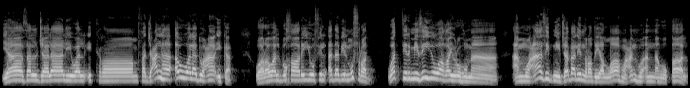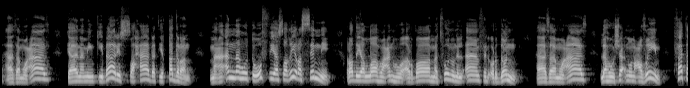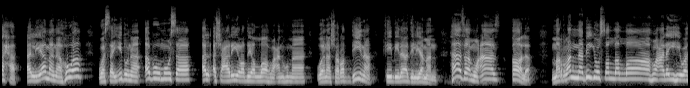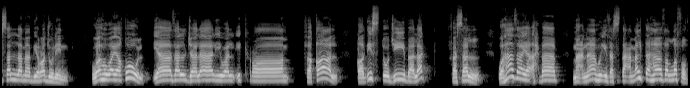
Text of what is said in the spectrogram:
يا ذا الجلال والإكرام. فاجعلها أول دعائك. وروى البخاري في الأدب المفرد والترمذي وغيرهما. عن معاذ بن جبل رضي الله عنه أنه قال هذا معاذ كان من كبار الصحابة قدرا مع أنه توفي صغير السن رضي الله عنه وأرضاه مدفون الآن في الأردن. هذا معاذ له شأن عظيم. فتح اليمن هو وسيدنا أبو موسى الأشعري رضي الله عنهما ونشر الدين في بلاد اليمن. هذا معاذ قال مر النبي صلى الله عليه وسلم برجل وهو يقول يا ذا الجلال والإكرام. فقال قد استجيب لك فسل. وهذا يا أحباب معناه إذا استعملت هذا اللفظ.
